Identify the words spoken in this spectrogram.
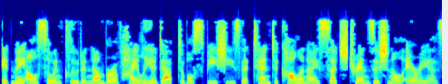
it may also include a number of highly adaptable species that tend to colonize such transitional areas.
